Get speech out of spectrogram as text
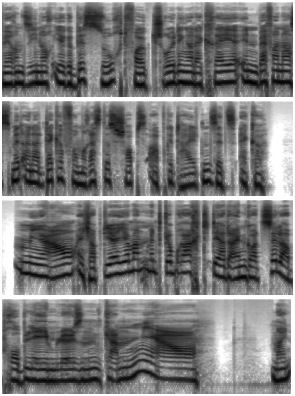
Während sie noch ihr Gebiss sucht, folgt Schrödinger der Krähe in Beffanas mit einer Decke vom Rest des Shops abgeteilten Sitzecke. Miau, ich hab dir jemanden mitgebracht, der dein Godzilla-Problem lösen kann. Miau. Mein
